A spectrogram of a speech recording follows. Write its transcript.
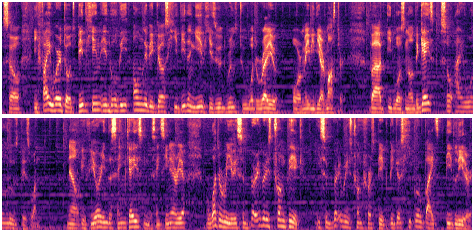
So if I were to outspeed him, it will be only because he didn't give his good runes to Water or maybe the Master. But it was not the case, so I will lose this one. Now, if you're in the same case, in the same scenario, Water is a very very strong pick is a very very strong first pick because he provides speed leader.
